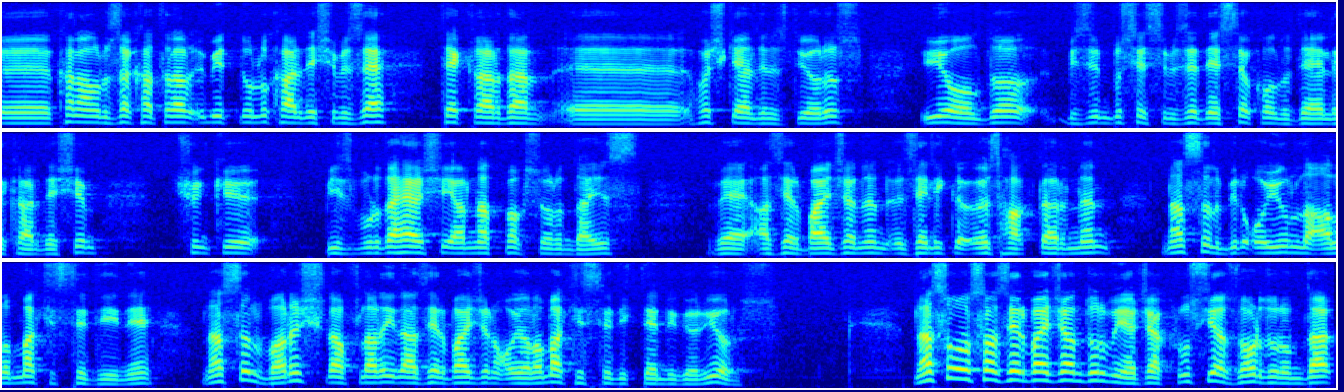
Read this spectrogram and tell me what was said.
Ee, kanalımıza katılan Ümit Nurlu kardeşimize tekrardan e, hoş geldiniz diyoruz. İyi oldu. Bizim bu sesimize destek oldu değerli kardeşim. Çünkü biz burada her şeyi anlatmak zorundayız. Ve Azerbaycan'ın özellikle öz haklarının nasıl bir oyunla alınmak istediğini, nasıl barış laflarıyla Azerbaycan'ı oyalamak istediklerini görüyoruz. Nasıl olsa Azerbaycan durmayacak. Rusya zor durumda.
